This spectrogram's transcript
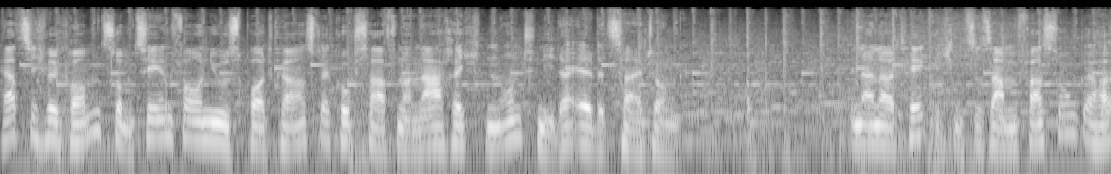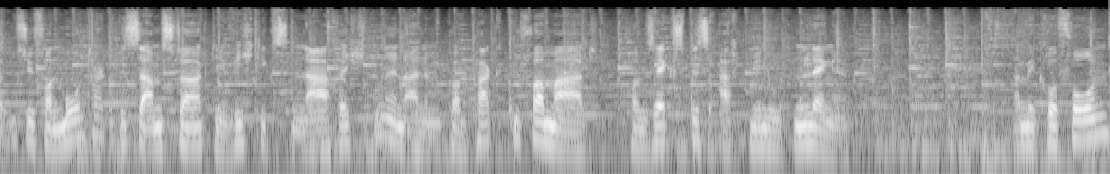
Herzlich willkommen zum CNV News Podcast der Cuxhavener Nachrichten und Niederelbe Zeitung. In einer täglichen Zusammenfassung erhalten Sie von Montag bis Samstag die wichtigsten Nachrichten in einem kompakten Format von sechs bis acht Minuten Länge. Am Mikrofon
